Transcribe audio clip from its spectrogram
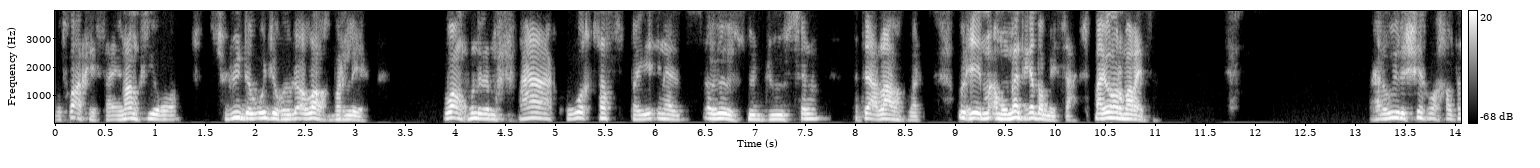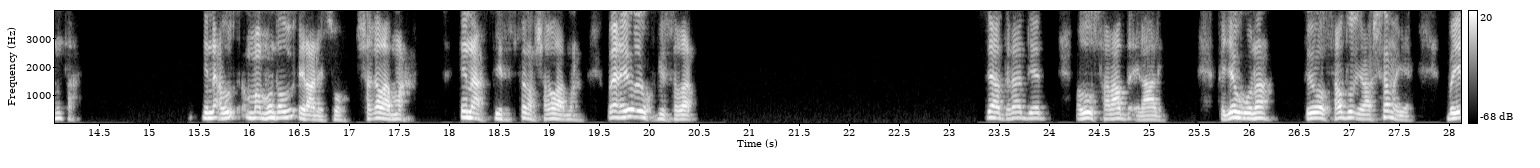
waad ku arkaysaa imaamkii oo sujuudda wejiga ku yidhi allahu akbar leeyahay waan ku niri maxaa kugu qasbaya inaad adoo sujuudsan? Haddii allahu akbar. Wixii ma'muumiinta ka dambaysa baa iga hormaraysa. Waxaa lagu yidhi sheekh waa khaldan tahay in ma'muumiinta aad u ilaaliso shaqada maaha inaad fiirsatana shaqada maaha waa inay ku fiirsadaan. Sidaa daraaddeed aduu salaada ilaali. Iyaguna iyagoo salaadu ilaashanaya bay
